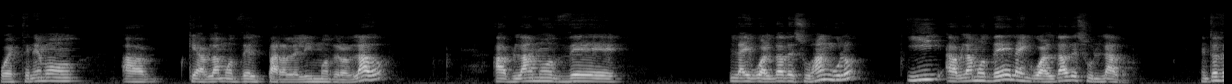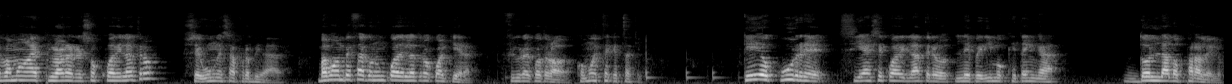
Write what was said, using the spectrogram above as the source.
Pues tenemos que hablamos del paralelismo de los lados, hablamos de la igualdad de sus ángulos y hablamos de la igualdad de sus lados. Entonces vamos a explorar esos cuadriláteros según esas propiedades. Vamos a empezar con un cuadrilátero cualquiera, figura de cuatro lados, como este que está aquí. ¿Qué ocurre si a ese cuadrilátero le pedimos que tenga dos lados paralelos?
